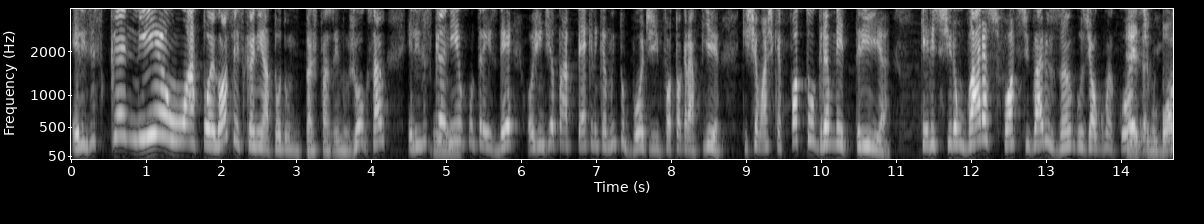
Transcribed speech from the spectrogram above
Eles escaneam o ator, igual você escaneia ator pra fazer no jogo, sabe? Eles escaneam com 3D. Hoje em dia tem uma técnica muito boa de fotografia que chama, acho que é fotogrametria. Que eles tiram várias fotos de vários ângulos de alguma coisa. é, tipo, bota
